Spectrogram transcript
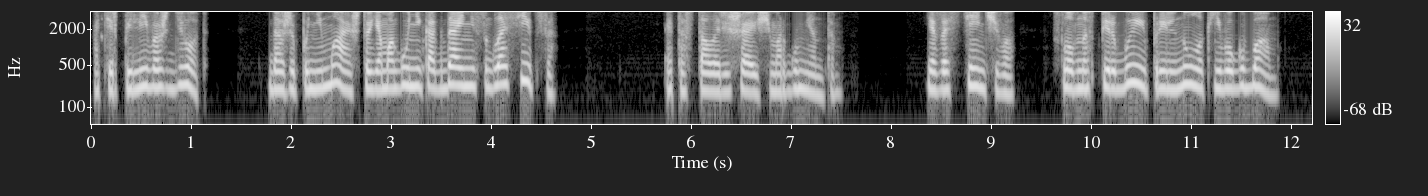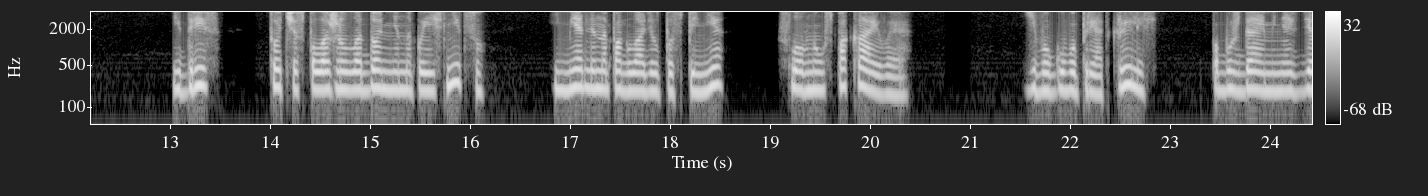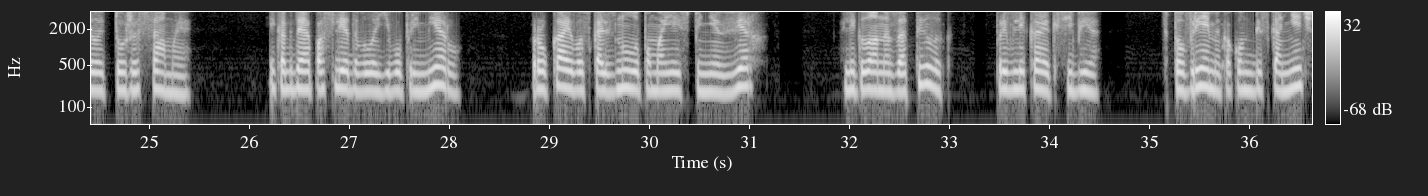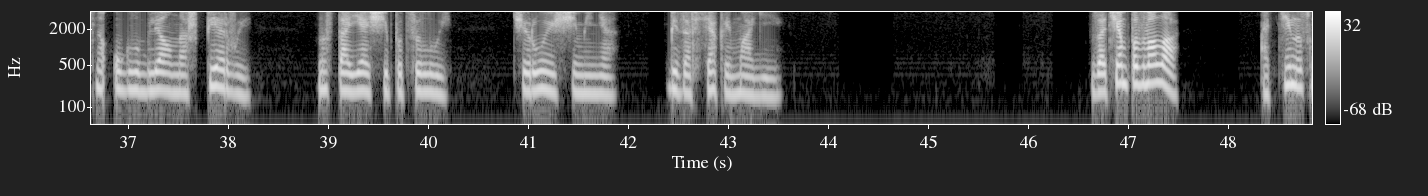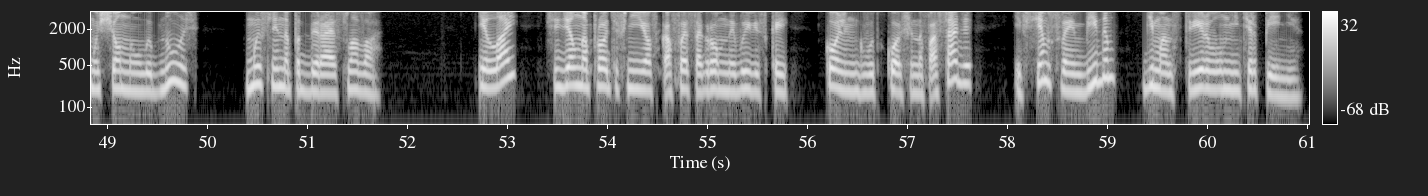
а терпеливо ждет, даже понимая, что я могу никогда и не согласиться. Это стало решающим аргументом. Я застенчиво, словно впервые прильнула к его губам. Идрис тотчас положил ладонь мне на поясницу и медленно погладил по спине, словно успокаивая. Его губы приоткрылись, побуждая меня сделать то же самое. И когда я последовала его примеру, рука его скользнула по моей спине вверх, легла на затылок, привлекая к себе, в то время как он бесконечно углублял наш первый, настоящий поцелуй, чарующий меня безо всякой магии. «Зачем позвала?» А смущенно улыбнулась, мысленно подбирая слова. Илай сидел напротив нее в кафе с огромной вывеской «Коллингвуд кофе» на фасаде и всем своим видом демонстрировал нетерпение.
